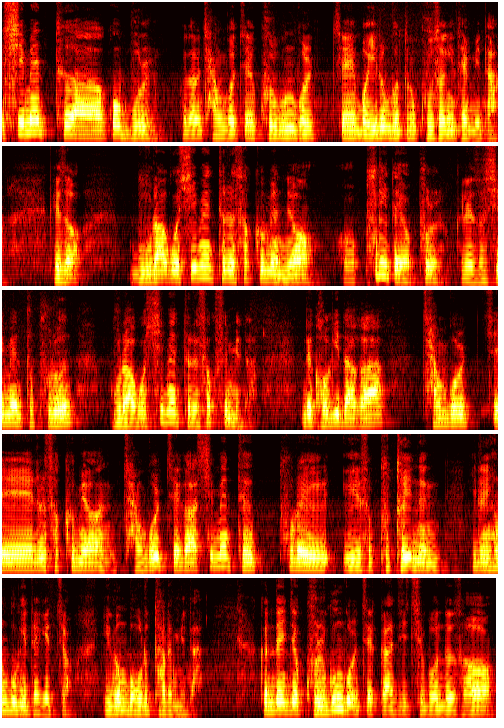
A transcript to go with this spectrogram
시멘트하고 물 그 다음에 장고재 굵은 골재 뭐 이런 것들로 구성이 됩니다. 그래서 물하고 시멘트를 섞으면요 어, 풀이 돼요 풀. 그래서 시멘트 풀은 물하고 시멘트를 섞습니다. 근데 거기다가 잔골재를 섞으면 잔골재가 시멘트 풀에 의해서 붙어있는 이런 형국이 되겠죠. 이건 모르타르입니다. 근데 이제 굵은 골재까지 집어넣어서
